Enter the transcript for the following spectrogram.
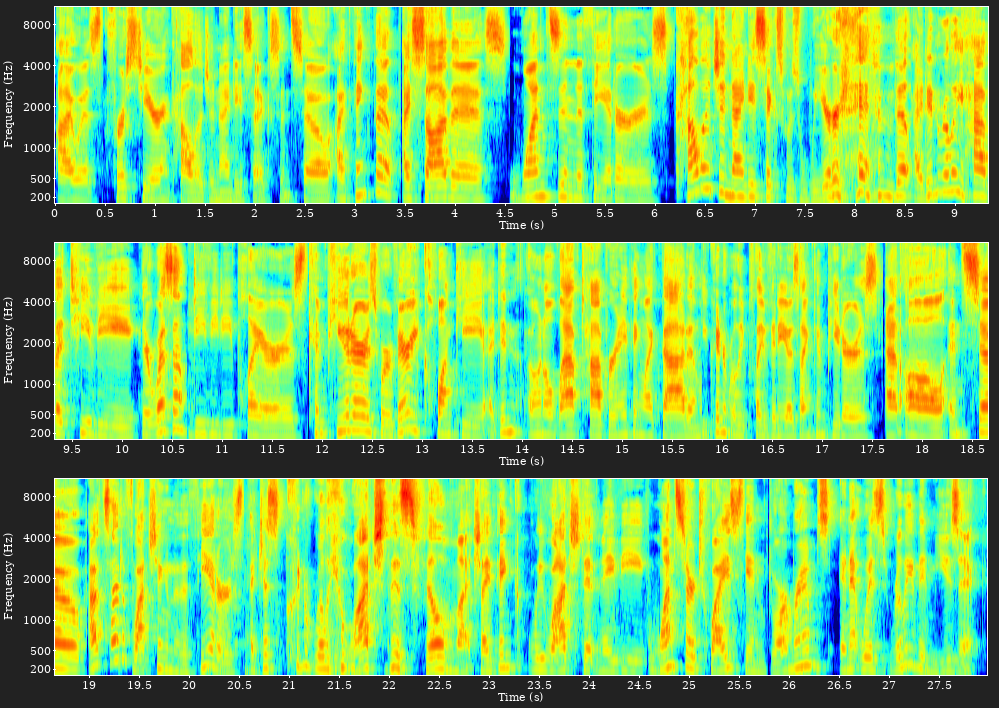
I was first year in college in 96. And so I think that I saw this once in the theaters. College in 96 was weird in that I didn't really have a TV. There wasn't DVD players. Computers were very clunky. I didn't own a laptop or anything like that. And you couldn't really play videos on computers at all. And so outside of watching it in the theaters, I just couldn't really watch this film much. I think we watched it maybe once or twice in dorm rooms, and it was really the music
